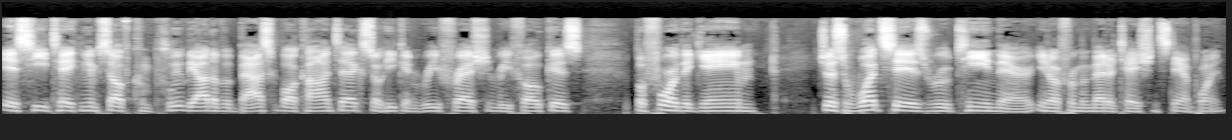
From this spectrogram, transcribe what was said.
Is he taking himself completely out of a basketball context so he can refresh and refocus before the game? Just what's his routine there, you know, from a meditation standpoint?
